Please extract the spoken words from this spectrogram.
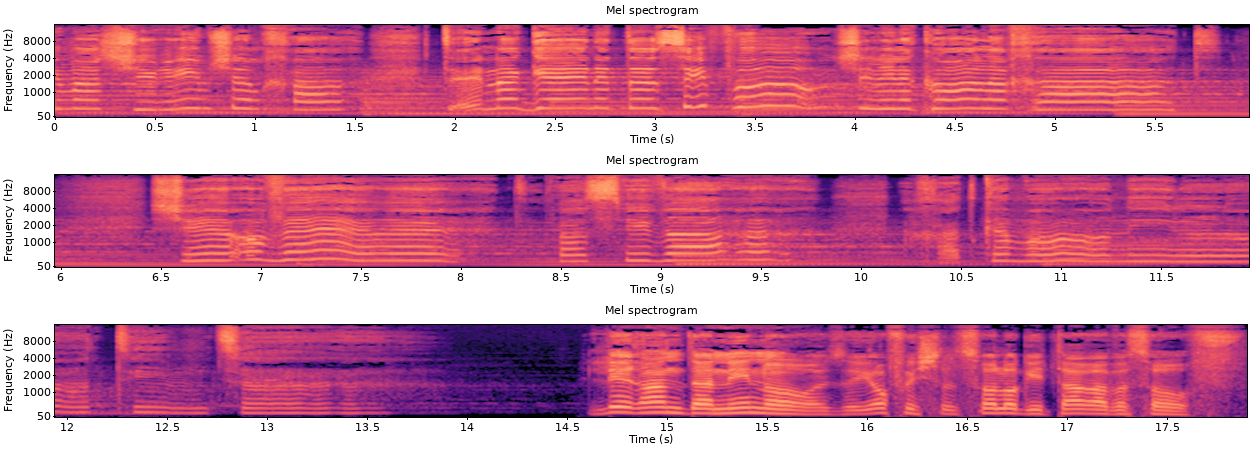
עם השירים שלך. תנגן את הסיפור שלי לכל אחת שעוברת בסביבה. אחת כמוני לא תמצא. לירן דנינו, איזה יופי של סולו גיטרה בסוף.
